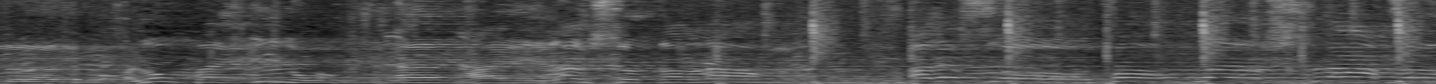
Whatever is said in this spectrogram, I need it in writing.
en eh, hij loopt bij Ion en hij luistert naar de naam Alessio van der Straten.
